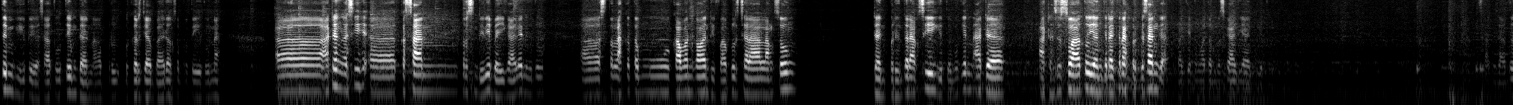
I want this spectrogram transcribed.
tim gitu ya, satu tim dan eh, bekerja bareng seperti itu. Nah, eh, ada nggak sih eh, kesan tersendiri bagi kalian gitu eh, setelah ketemu kawan-kawan difabel secara langsung dan berinteraksi gitu? Mungkin ada ada sesuatu yang kira-kira berkesan nggak bagi teman-teman sekalian gitu? Satu-satu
